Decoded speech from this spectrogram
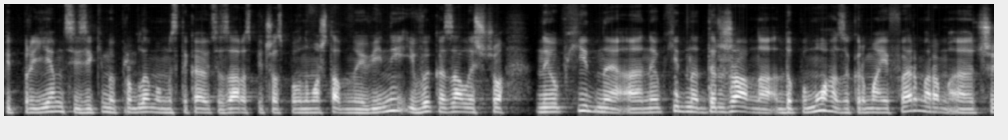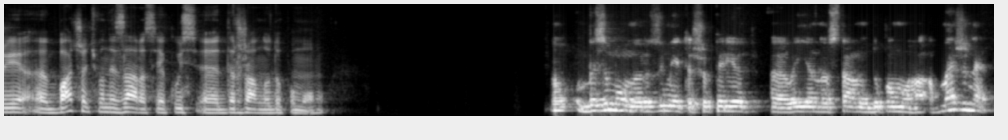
підприємці, з якими проблемами стикаються зараз під час повномасштабної війни? І ви казали, що необхідне, необхідна державна допомога, зокрема і фермерам. Чи бачать вони зараз якусь державну допомогу? Ну, безумовно, розумієте, що період е, воєнного стану допомога обмежена,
